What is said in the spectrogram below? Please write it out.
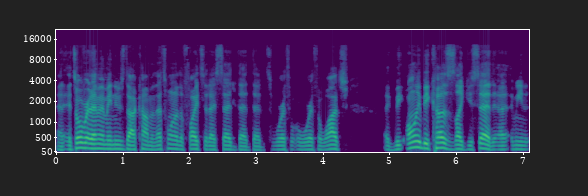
And it's over at MMAnews.com, and that's one of the fights that I said that that's worth worth a watch like be, only because, like you said, uh, I mean,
